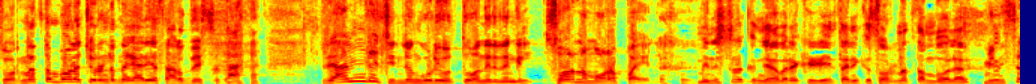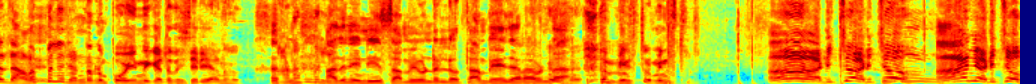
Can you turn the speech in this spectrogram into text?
സ്വർണത്തം പോലെ ചുരണ്ടുന്ന കാര്യം സാർ ഉദ്ദേശിച്ചത്? രണ്ട് ചിഹ്നം കൂടി ഒത്തു വന്നിരുന്നെങ്കിൽ സ്വർണം ഉറപ്പായ മിനിസ്റ്റർക്ക് ഞവരെ കിഴി തനിക്ക് സ്വർണത്തം പോലെ. മിനിസ്റ്ററുടെ അണപ്പിൽ രണ്ടെണ്ണം പോയി എന്ന് കേട്ടത് ശരിയാണോ? അതിന് ഇനി സമയമുണ്ടല്ലോ താൻ ബേജാറാവണ്ട. Minister minister. ആ അടിച്ചോ അടിച്ചോ. ആഞ്ഞടിച്ചോ.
